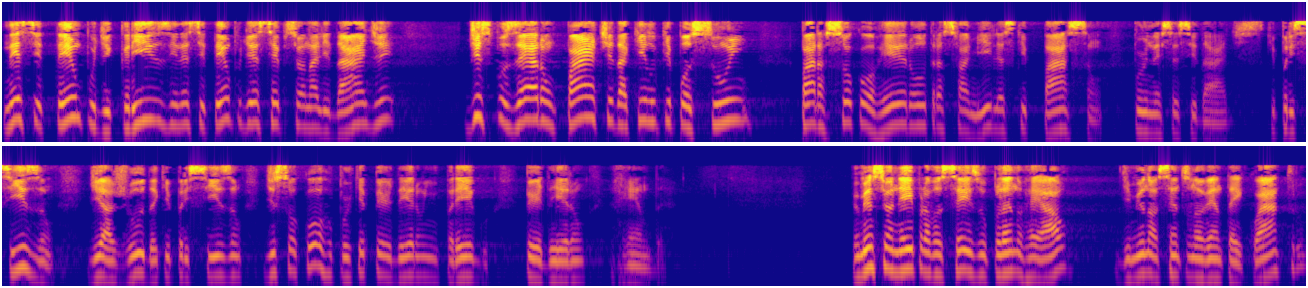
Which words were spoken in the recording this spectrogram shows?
nesse tempo de crise, nesse tempo de excepcionalidade, dispuseram parte daquilo que possuem para socorrer outras famílias que passam por necessidades, que precisam de ajuda, que precisam de socorro, porque perderam emprego, perderam renda. Eu mencionei para vocês o Plano Real de 1994,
